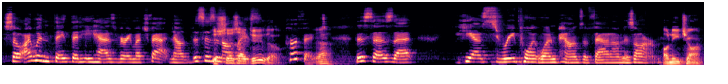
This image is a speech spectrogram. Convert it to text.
So I wouldn't think that he has very much fat. Now, this isn't It says I do, though. perfect. Yeah. This says that he has 3.1 pounds of fat on his arm, On each arm.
